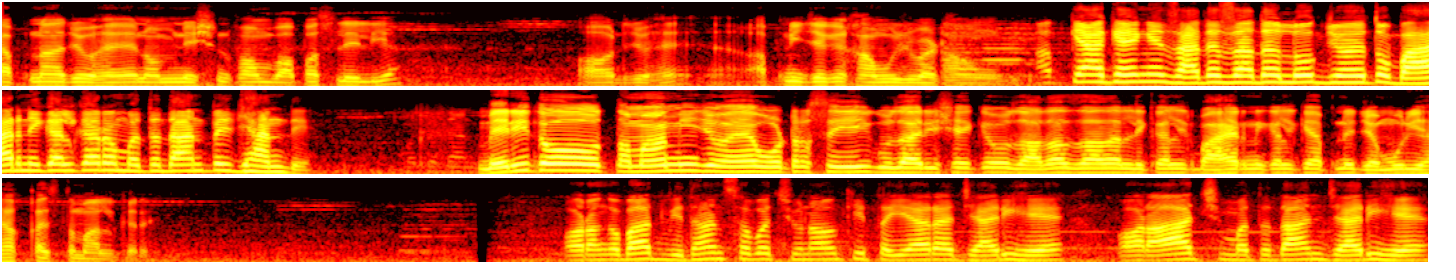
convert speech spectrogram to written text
अपना जो है नॉमिनेशन फॉर्म वापस ले लिया और जो है अपनी जगह खामोश बैठा हूँ अब क्या कहेंगे ज़्यादा से ज़्यादा लोग जो है तो बाहर निकल कर मतदान पर ध्यान दें। मेरी तो तमाम ही जो है वोटर से यही गुजारिश है कि वो ज़्यादा से ज़्यादा निकल बाहर निकल के अपने जमहूरी हक़ का इस्तेमाल करें। औरंगाबाद विधानसभा चुनाव की तैयारी जारी है और आज मतदान जारी है।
